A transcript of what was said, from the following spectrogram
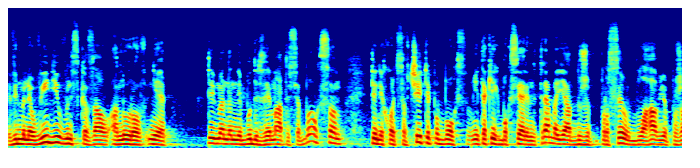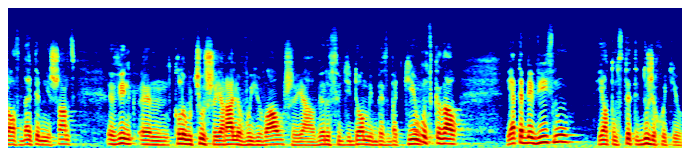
Він мене увидів, він сказав, Ануров, ні, ти в мене не будеш займатися боксом, ти не хочеш вчити по боксу. Мені таких боксерів не треба. Я дуже просив, благав його, пожалуйста, дайте мені шанс. Він, ем, коли почув, що я реально воював, що я виріс у дідомі без батьків, він сказав, я тебе візьму, я отомстити дуже хотів.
